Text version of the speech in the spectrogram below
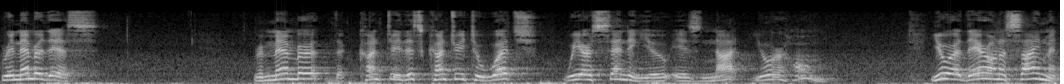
Remember this. Remember the country, this country to which we are sending you is not your home. You are there on assignment.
